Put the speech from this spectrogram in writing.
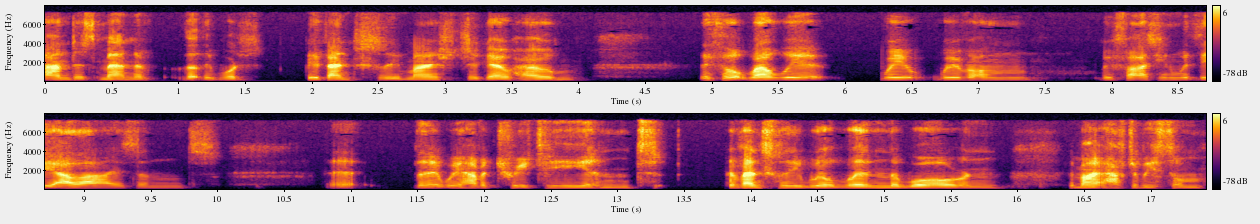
Anders men, that they would eventually manage to go home. They thought, well, we're we we're on we're fighting with the Allies and uh, we have a treaty and eventually we'll win the war and there might have to be some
